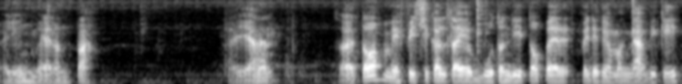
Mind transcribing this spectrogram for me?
Ayun, meron pa. Ayan. So, ito, may physical tayo button dito. Pwede, pwede kayo mag-navigate.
